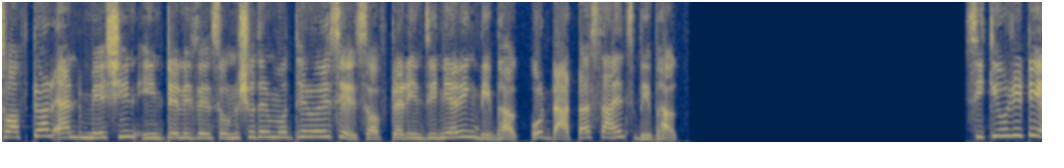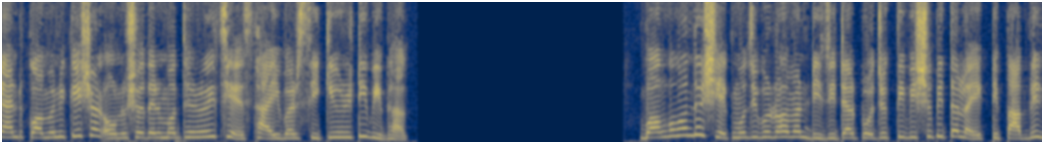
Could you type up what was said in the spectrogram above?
সফটওয়্যার অ্যান্ড মেশিন ইন্টেলিজেন্স অনুষদের মধ্যে রয়েছে সফটওয়্যার ইঞ্জিনিয়ারিং বিভাগ ও ডাটা সায়েন্স বিভাগ। সিকিউরিটি অ্যান্ড কমিউনিকেশন অনুষদের মধ্যে রয়েছে সাইবার সিকিউরিটি বিভাগ। বঙ্গবন্ধু শেখ মুজিবুর রহমান ডিজিটাল প্রযুক্তি বিশ্ববিদ্যালয় একটি পাবলিক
